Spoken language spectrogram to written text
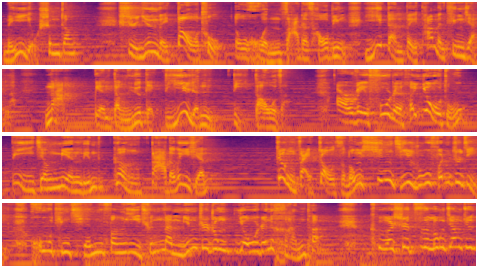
没有声张，是因为到处都混杂着曹兵，一旦被他们听见了，那便等于给敌人递刀子。二位夫人和幼主必将面临更大的危险。正在赵子龙心急如焚之际，忽听前方一群难民之中有人喊他：“可是子龙将军，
